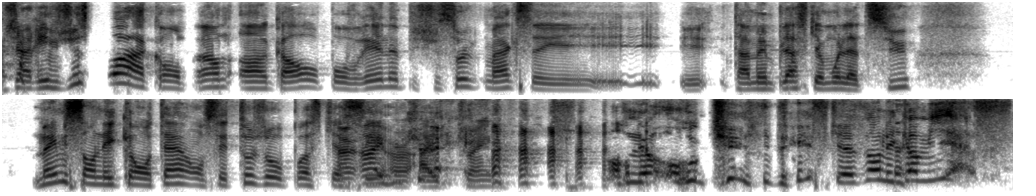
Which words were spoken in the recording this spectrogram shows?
J'arrive juste pas à comprendre encore, pour vrai, là, puis je suis sûr que Max est, est à la même place que moi là-dessus. Même si on est content, on sait toujours pas ce que c'est un hype train. on n'a aucune idée ce que c'est. On est comme yes!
